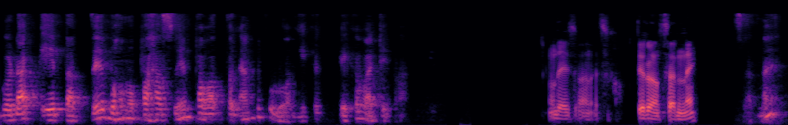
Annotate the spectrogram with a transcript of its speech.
ගොඩක් ඒ తත්වය බොහොම පහසුවෙන් පවත්වා ගන්න පුළුවන්. ඒක ඒක වටිනවා. හොඳයි සවනස්. තේරුම් ගන්නයි. සරණයි.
